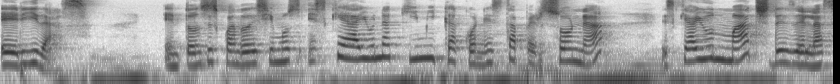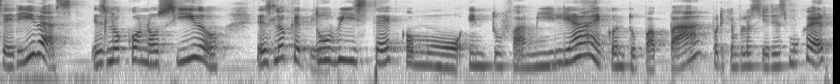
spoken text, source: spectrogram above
heridas. Entonces cuando decimos, es que hay una química con esta persona, es que hay un match desde las heridas, es lo conocido, es lo que tú viste como en tu familia, eh, con tu papá, por ejemplo, si eres mujer,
